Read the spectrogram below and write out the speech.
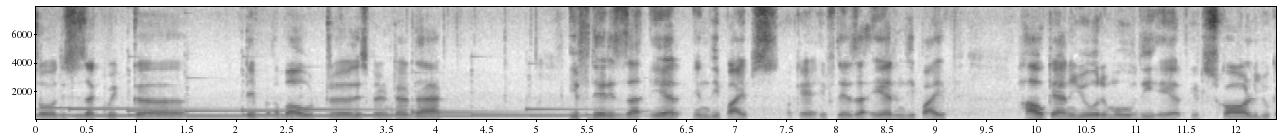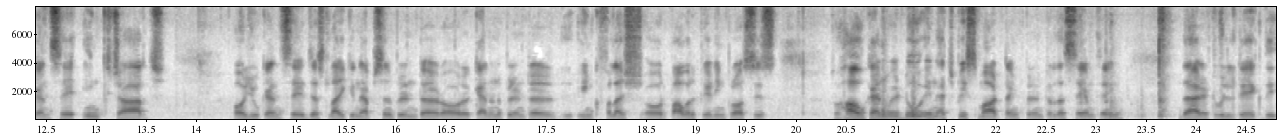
So this is a quick uh, tip about uh, this printer that if there is a air in the pipes okay if there is a air in the pipe how can you remove the air? It's called you can say ink charge. Or you can say just like in Epson printer or Canon printer ink flush or power cleaning process so how can we do in HP smart tank printer the same thing that it will take the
